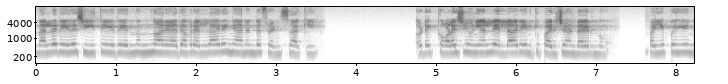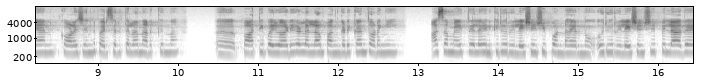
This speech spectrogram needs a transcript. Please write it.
നല്ലത് ഏത് ചീത്ത ഏത് എന്നൊന്നും അറിയാതെ അവരെല്ലാവരെയും ഞാൻ എന്റെ ഫ്രണ്ട്സാക്കി അവിടെ കോളേജ് യൂണിയനിൽ എല്ലാവരെയും എനിക്ക് പരിചയം ഉണ്ടായിരുന്നു പയ്യെ പയ്യെ ഞാൻ കോളേജിന്റെ പരിസരത്തെല്ലാം നടക്കുന്ന പാർട്ടി പരിപാടികളിലെല്ലാം പങ്കെടുക്കാൻ തുടങ്ങി. ആ സമയത്തെല്ലാം എനിക്കൊരു റിലേഷൻഷിപ്പ് ഉണ്ടായിരുന്നു. ഒരു റിലേഷൻഷിപ്പ് ഇല്ലാതെ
